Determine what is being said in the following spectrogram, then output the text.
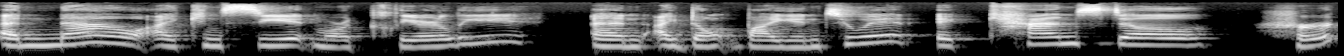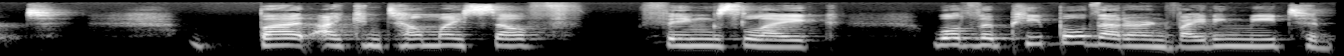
and now I can see it more clearly and I don't buy into it. It can still hurt, but I can tell myself things like, well, the people that are inviting me to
